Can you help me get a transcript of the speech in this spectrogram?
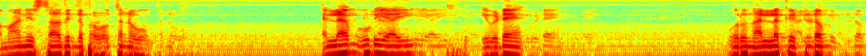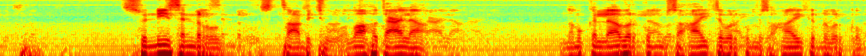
അമാനിസ്താദിന്റെ പ്രവർത്തനവും എല്ലാം കൂടിയായി ഇവിടെ ഒരു നല്ല കെട്ടിടം സുന്നി സെന്റർ സ്ഥാപിച്ചു. അള്ളാഹു താല നമുക്കെല്ലാവർക്കും സഹായിച്ചവർക്കും സഹായിക്കുന്നവർക്കും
